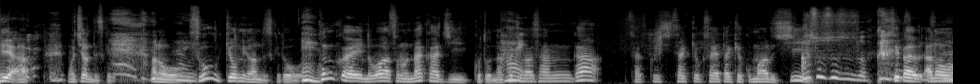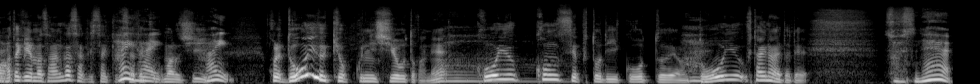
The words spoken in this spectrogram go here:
い、やもちろんですけど。あの、はい。すごく興味があるんですけど、ええ。今回のはその中地こと中島さんが作詞作曲された曲もあるし、あそうそうそうそう。それから あの、はい畠山さんが作詞作曲された曲もあるし、はい。これどういう曲にしようとかねこういうコンセプトでいこうというのははいどういう二人の間で、そうですね。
